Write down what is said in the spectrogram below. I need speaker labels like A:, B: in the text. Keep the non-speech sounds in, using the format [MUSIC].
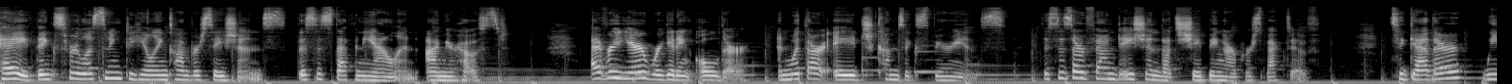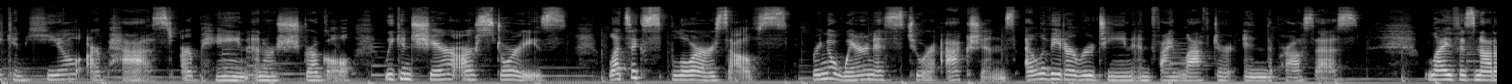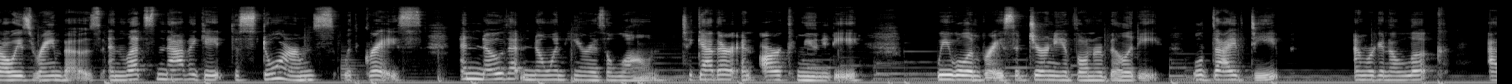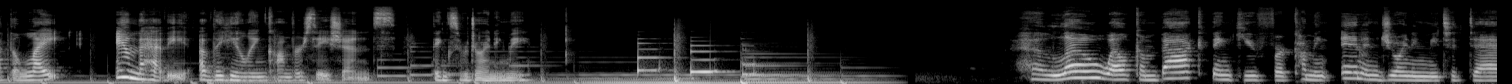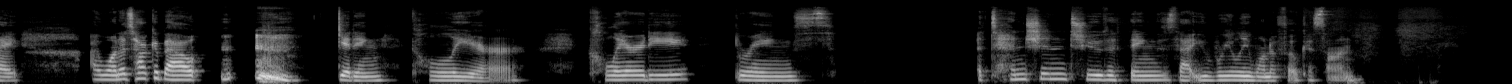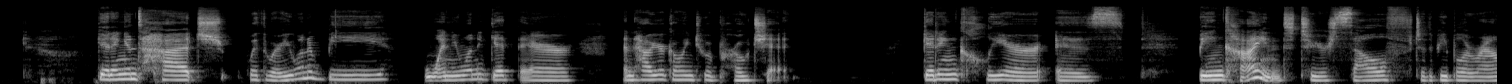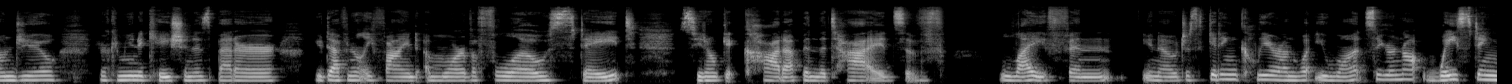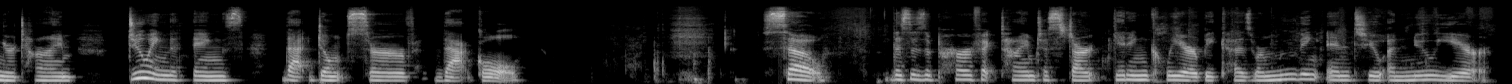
A: Hey, thanks for listening to Healing Conversations. This is Stephanie Allen. I'm your host. Every year we're getting older, and with our age comes experience. This is our foundation that's shaping our perspective. Together, we can heal our past, our pain, and our struggle. We can share our stories. Let's explore ourselves, bring awareness to our actions, elevate our routine, and find laughter in the process. Life is not always rainbows, and let's navigate the storms with grace and know that no one here is alone. Together in our community, we will embrace a journey of vulnerability. We'll dive deep and we're going to look at the light and the heavy of the healing conversations. Thanks for joining me. Hello, welcome back. Thank you for coming in and joining me today. I want to talk about [CLEARS THROAT] getting clear. Clarity brings attention to the things that you really want to focus on. Getting in touch with where you want to be, when you want to get there, and how you're going to approach it. Getting clear is being kind to yourself, to the people around you. Your communication is better. You definitely find a more of a flow state so you don't get caught up in the tides of life and, you know, just getting clear on what you want so you're not wasting your time doing the things that don't serve that goal. So, this is a perfect time to start getting clear because we're moving into a new year.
